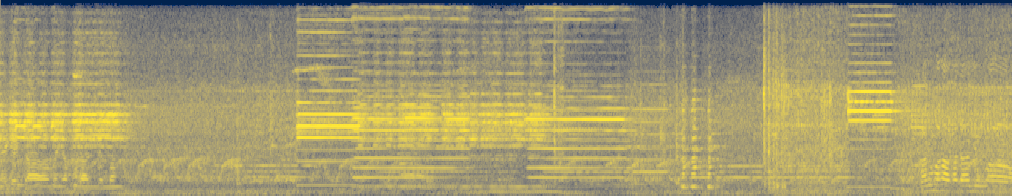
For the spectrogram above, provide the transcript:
Ay guys, ah, may ambulansya pa. Paano makakadaan yung ah, ambulansya dito ang mga guys? Kaganyan.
